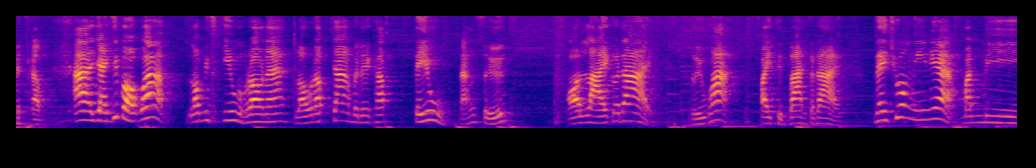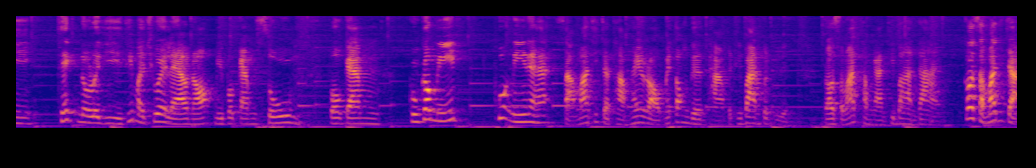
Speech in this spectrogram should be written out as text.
นะครับอ่าอย่างที่บอกว่าเรามีสกิลของเรานะ เรารับจ้างไปเลยครับ ติวหนังสือออนไลน์ก็ได้ หรือว่าไปถึงบ้านก็ได้ ในช่วงนี้เนี่ยมันมีเทคโนโลยีที่มาช่วยแล้วเนาะมีโปรแกรม Zoom โปรแกรม Google Meet พวกนี้นะฮะสามารถที่จะทำให้เราไม่ต้องเดินทางไปที่บ้านคนอื่น เราสามารถทำงานที่บ้านได้ ก็สามารถที่จะ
